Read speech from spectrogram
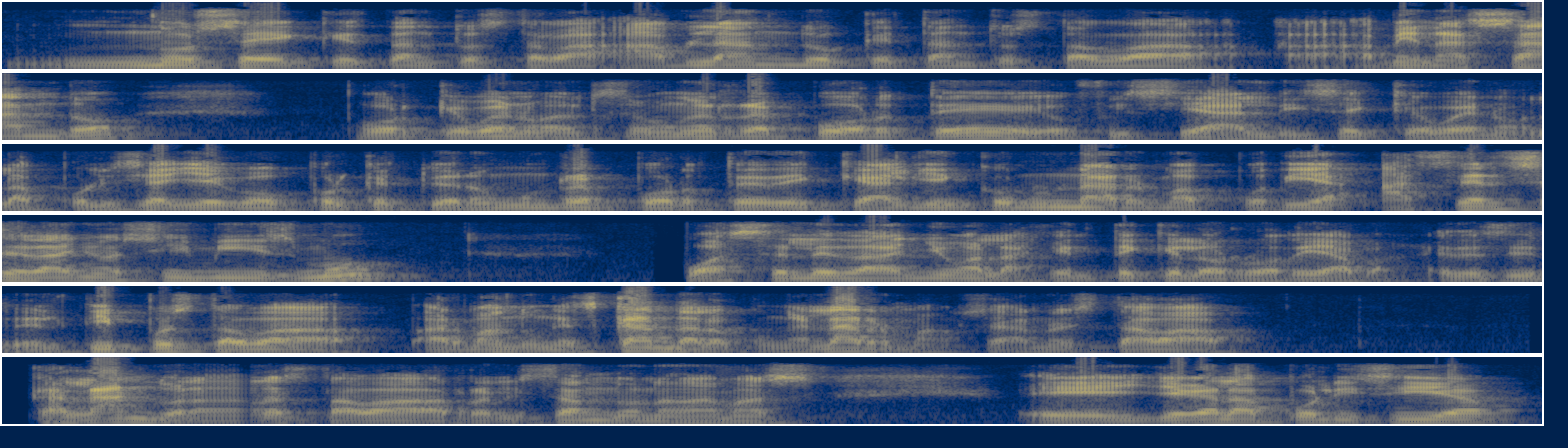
no sé qué tanto estaba hablando, qué tanto estaba amenazando, porque bueno, según el reporte oficial dice que bueno, la policía llegó porque tuvieron un reporte de que alguien con un arma podía hacerse daño a sí mismo o hacerle daño a la gente que lo rodeaba. Es decir, el tipo estaba armando un escándalo con el arma, o sea, no estaba calando, la estaba revisando nada más. Eh, llega la policía,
